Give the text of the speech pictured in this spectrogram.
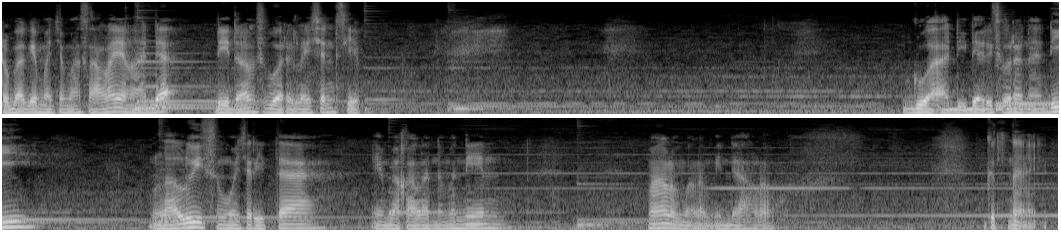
berbagai macam masalah yang ada di dalam sebuah relationship. Gua Adi dari Suranadi melalui semua cerita yang bakalan nemenin malam-malam indah lo. Good night.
